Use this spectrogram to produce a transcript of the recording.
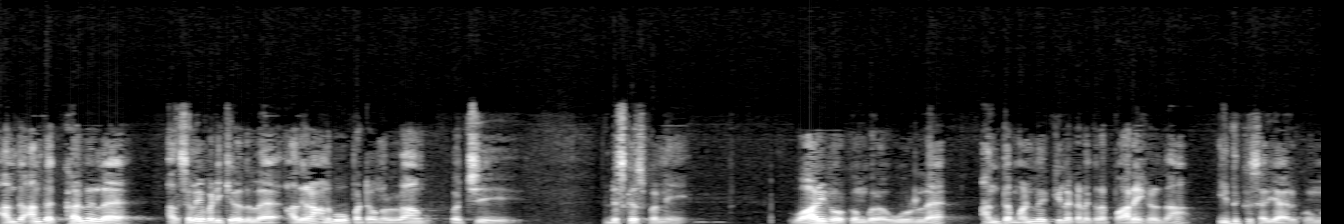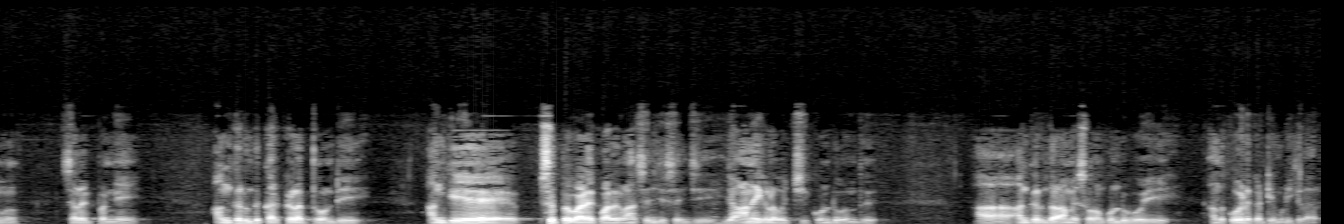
அந்த அந்த கல்லுல அது சிலை வடிக்கிறதுல அதெல்லாம் அனுபவப்பட்டவங்க எல்லாம் வச்சு டிஸ்கஸ் பண்ணி வாரிநோக்கம்ங்கிற ஊர்ல அந்த மண்ணு கீழே கிடக்கிற பாறைகள் தான் இதுக்கு சரியா இருக்கும்னு செலக்ட் பண்ணி அங்கிருந்து கற்களை தோண்டி அங்கேயே சிற்ப வேலைப்பாடுகள்லாம் செஞ்சு செஞ்சு யானைகளை வச்சு கொண்டு வந்து அங்கிருந்து ராமேஸ்வரம் கொண்டு போய் அந்த கோயிலை கட்டி முடிக்கிறார்.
